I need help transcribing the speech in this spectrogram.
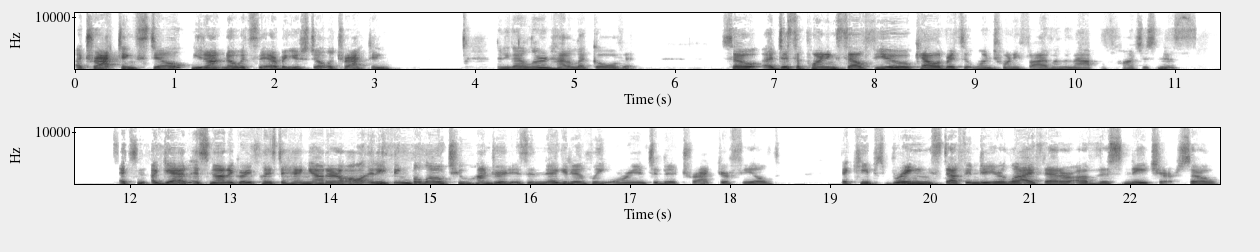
attracting still you don't know it's there but you're still attracting and you got to learn how to let go of it so a disappointing self view calibrates at 125 on the map of consciousness it's again, it's not a great place to hang out at all. Anything below 200 is a negatively oriented attractor field that keeps bringing stuff into your life that are of this nature. So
